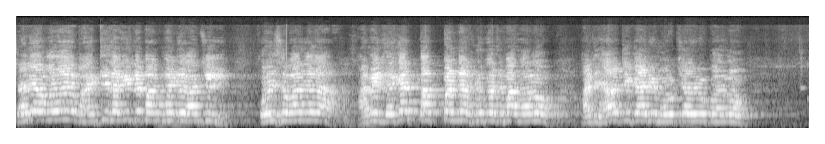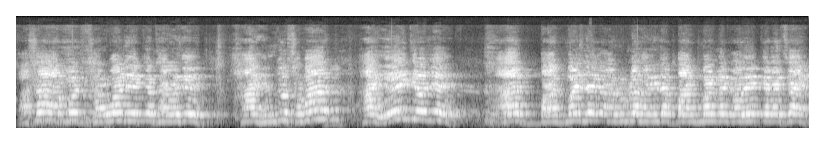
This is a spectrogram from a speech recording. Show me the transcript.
त्याने आम्हाला माहिती सांगितली बागमाटे गावची. कोळी समाजाला आम्ही लगेच पाच पन्नास लोक भाग झालो आणि ह्या ठिकाणी मोर्चा उभारलो असा आपण सर्वांनी एकत्र झाला हा हिंदू समाज हा एक म्हणजे आज बागमाडला अनुपला सांगितलं बागमाडला गाव एक करायचं आहे.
